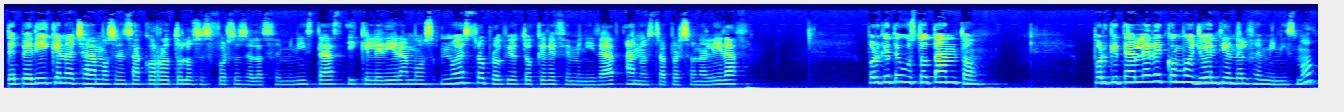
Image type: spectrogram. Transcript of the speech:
Te pedí que no echáramos en saco roto los esfuerzos de las feministas y que le diéramos nuestro propio toque de feminidad a nuestra personalidad. ¿Por qué te gustó tanto? Porque te hablé de cómo yo entiendo el feminismo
